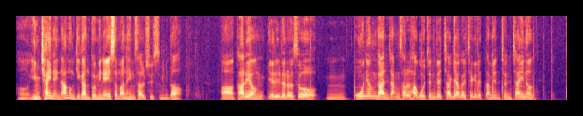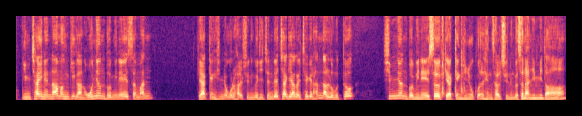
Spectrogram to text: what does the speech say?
어, 임차인의 남은 기간 범위 내에서만 행사할 수 있습니다. 아, 가령 예를 들어서 음, 5년간 장사를 하고 전대차 계약을 체결했다면 전차인은 임차인의 남은 기간 5년 범위 내에서만 계약갱신 요구를 할 수 있는 거지 전대차 계약을 체결한 날로부터 10년 범위 내에서 계약갱신 요건을 행사할 수 있는 것은 아닙니다.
